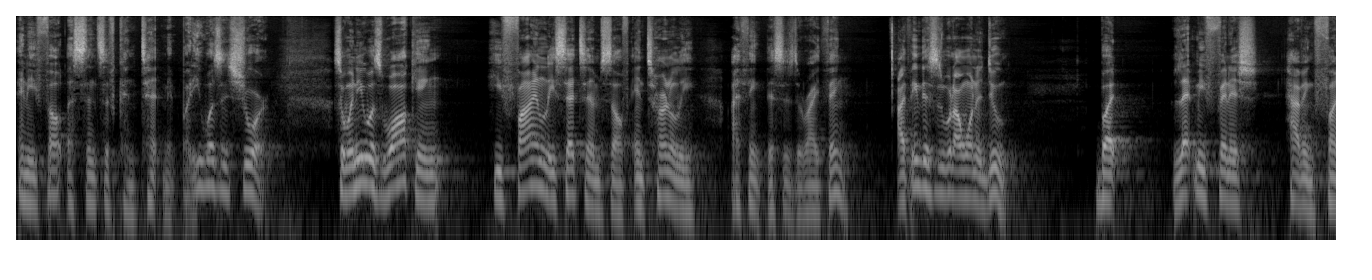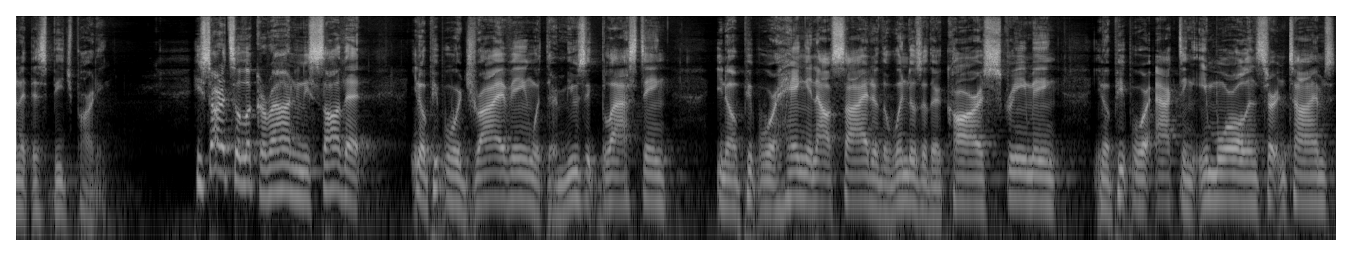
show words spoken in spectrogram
and he felt a sense of contentment, but he wasn't sure. So when he was walking, he finally said to himself internally, I think this is the right thing. I think this is what I want to do. But let me finish having fun at this beach party. He started to look around and he saw that, you know, people were driving with their music blasting. You know, people were hanging outside of the windows of their cars screaming. You know, people were acting immoral in certain times.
